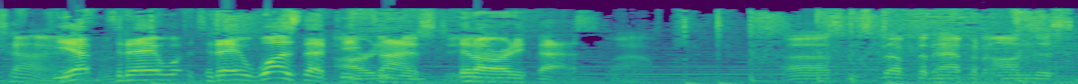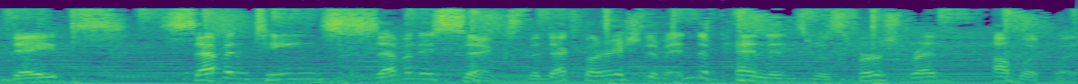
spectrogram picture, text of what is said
time. Yep, today today was that peak Already time. it, it yeah. already passed. Wow. Uh, some stuff that happened on this date. 1776. The Declaration of Independence was first read publicly.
